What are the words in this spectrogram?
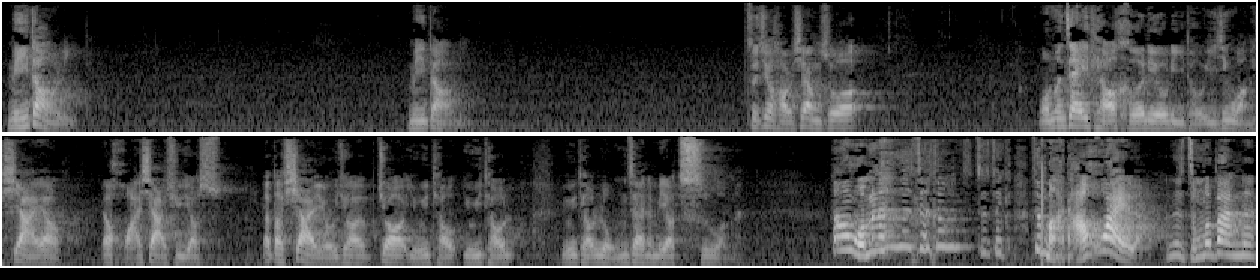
没道理，没道理。这就好像说，我们在一条河流里头，已经往下要要滑下去，要要到下游，就要就要有一条有一条有一条龙在那边要吃我们。那么我们呢？这这这这这马达坏了，那怎么办呢？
